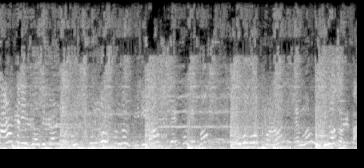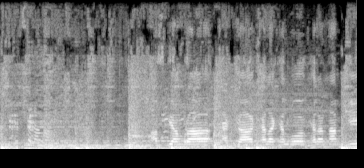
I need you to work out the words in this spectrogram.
তাড়াতাড়ি জলদি করুন এবং সুন্দর সুন্দর ভিডিও দেখুন এবং উপভোগ করুন এবং বিনোদন পান। আজকে আমরা একটা খেলা খেলব। খেলার নাম কি?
